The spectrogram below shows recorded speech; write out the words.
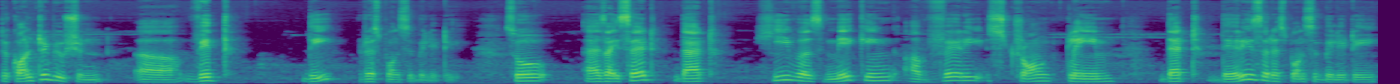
the contribution with the responsibility. So as I said that he was making a very strong claim that there is a responsibility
